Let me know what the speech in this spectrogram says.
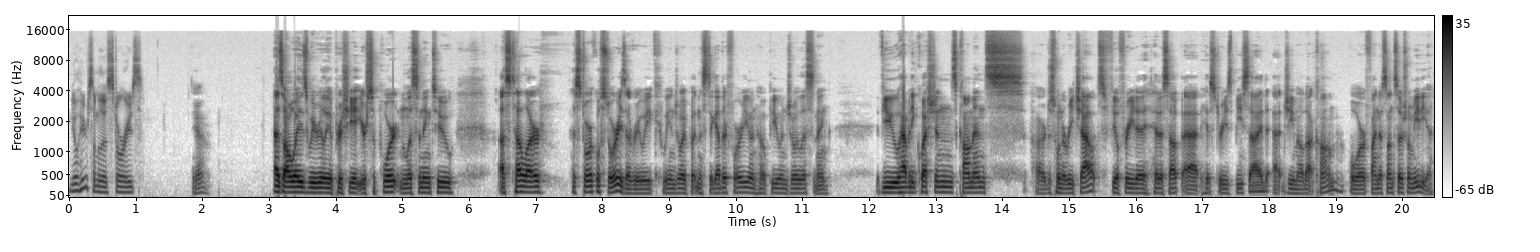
you'll hear some of those stories. Yeah. As always, we really appreciate your support and listening to us tell our historical stories every week. We enjoy putting this together for you and hope you enjoy listening. If you have any questions, comments, or just want to reach out, feel free to hit us up at historysbside at gmail.com or find us on social media.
